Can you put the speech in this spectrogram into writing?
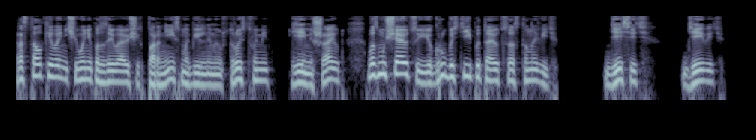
расталкивая ничего не подозревающих парней с мобильными устройствами. Ей мешают, возмущаются ее грубости и пытаются остановить. Десять, девять.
